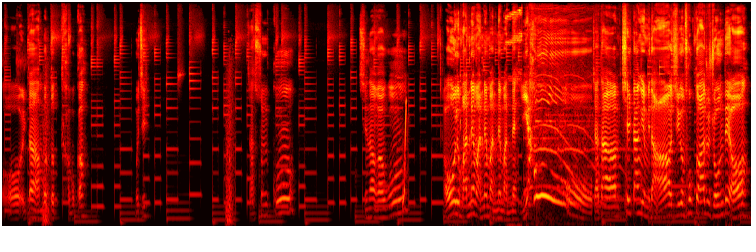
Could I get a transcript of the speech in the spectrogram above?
어 일단 한번 또 가볼까? 뭐지? 자 숨고 지나가고 어 이거 맞네 맞네 맞네 맞네 야호 자 다음 7단계입니다 아 지금 속도 아주 좋은데요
